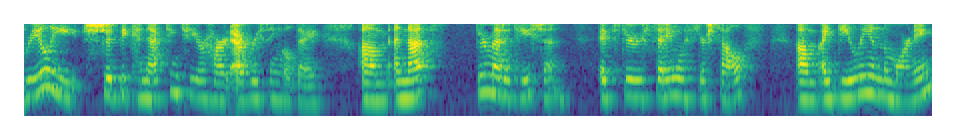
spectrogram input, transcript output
really should be connecting to your heart every single day. Um, and that's through meditation. It's through sitting with yourself, um, ideally in the morning.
